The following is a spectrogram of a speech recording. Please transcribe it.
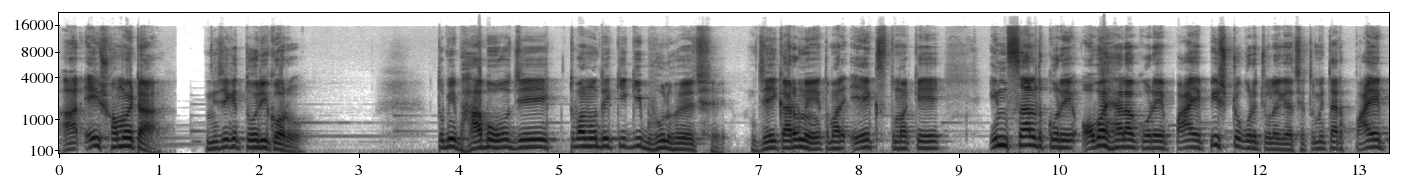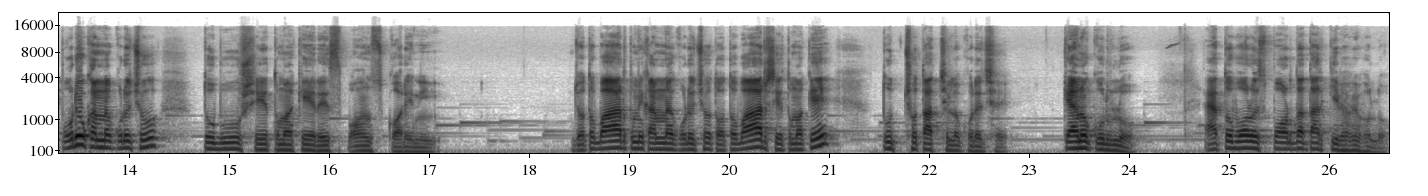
আর এই সময়টা নিজেকে তৈরি করো। তুমি ভাবো যে তোমার মধ্যে কি কি ভুল হয়েছে। যেই কারণে তোমার এক্স তোমাকে ইনসাল্ট করে, অবহেলা করে, পায়ে পিষ্ট করে চলে গেছে। তুমি তার পায়ে পরেও কান্না করেছ তবুও সে তোমাকে রেসপন্স করেনি। যতবার তুমি কান্না করেছ, ততবার সে তোমাকে তুচ্ছ তাচ্ছিল্য করেছে। কেন করল? এত বড় স্পর্ধা তার কীভাবে হলো?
